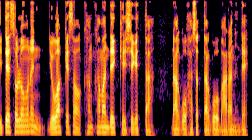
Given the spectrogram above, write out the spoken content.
이때 솔로몬은 여호와께서 캄캄한 데 계시겠다라고 하셨다고 말하는데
